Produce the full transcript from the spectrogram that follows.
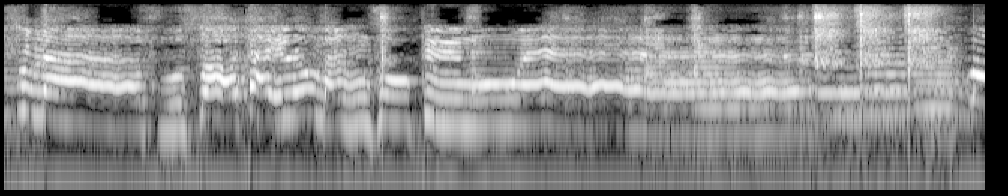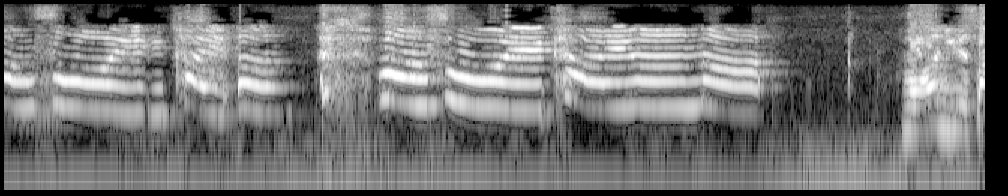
子那扶少开路忙着给我哎，万岁开恩，万岁开恩呐！王女杀，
